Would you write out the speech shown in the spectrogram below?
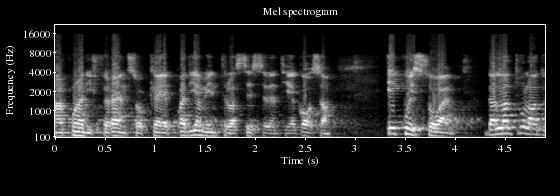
alcuna differenza, ok, è praticamente la stessa identica cosa. E questo è. Dall'altro lato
